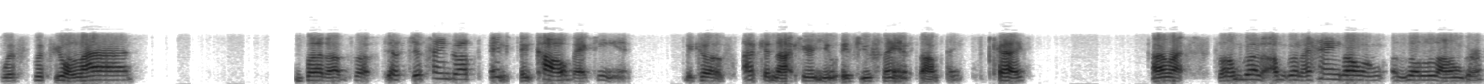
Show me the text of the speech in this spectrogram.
with with your line. But uh, just just hang up and, and call back in because I cannot hear you if you're saying something. Okay. All right. So I'm gonna I'm gonna hang on a little longer.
